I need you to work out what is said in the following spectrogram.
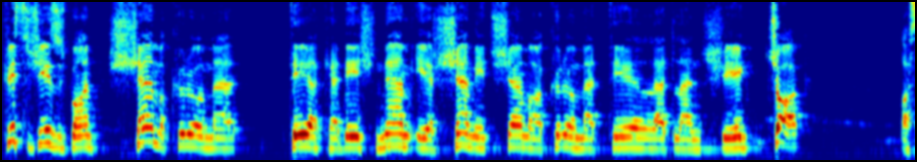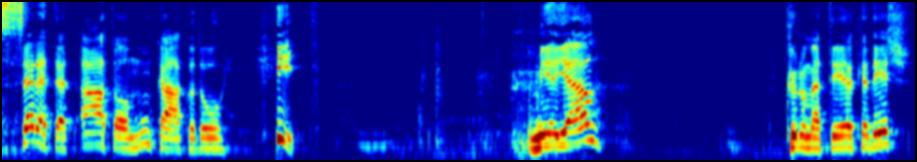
Krisztus Jézusban sem a körülmetélkedés nem ér semmit, sem a körülmetéletlenség, csak a szeretet által munkálkodó hit. Mi a jel? körülmetélkedés,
